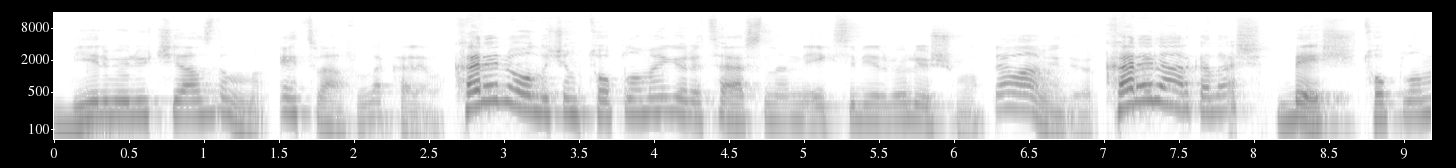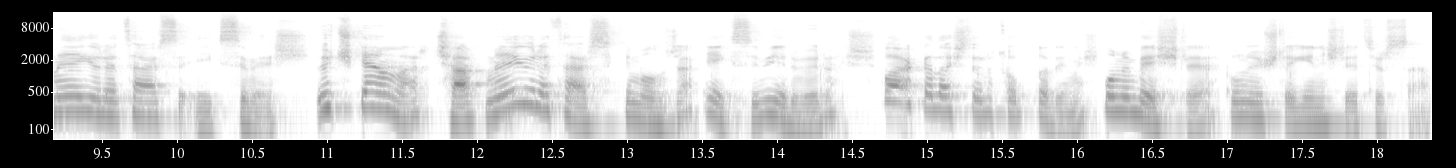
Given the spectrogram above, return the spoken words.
1 bölü 3 yazdım mı? Etrafında kare var. Kareli olduğu için toplamaya göre tersinden de eksi 1 bölü 3 mu? Devam ediyorum. Kareli arkadaş 5. Toplamaya göre tersi eksi 5. Üçgen var. Çarpmaya göre tersi kim olacak? Eksi 1 bölü 5. Bu arkadaşları topla demiş. Bunu 5 ile, bunu 3 ile genişletirsem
